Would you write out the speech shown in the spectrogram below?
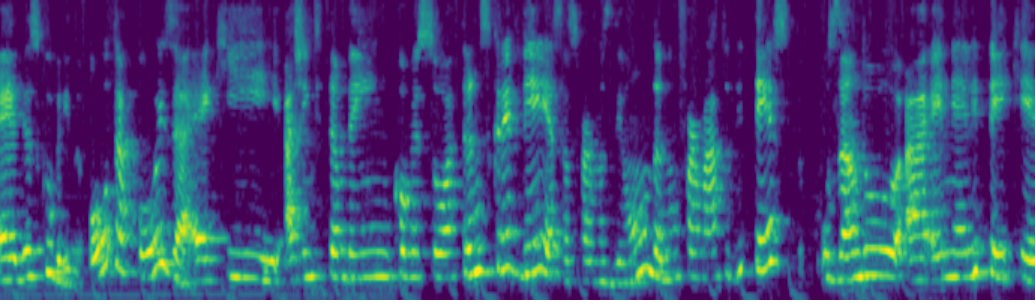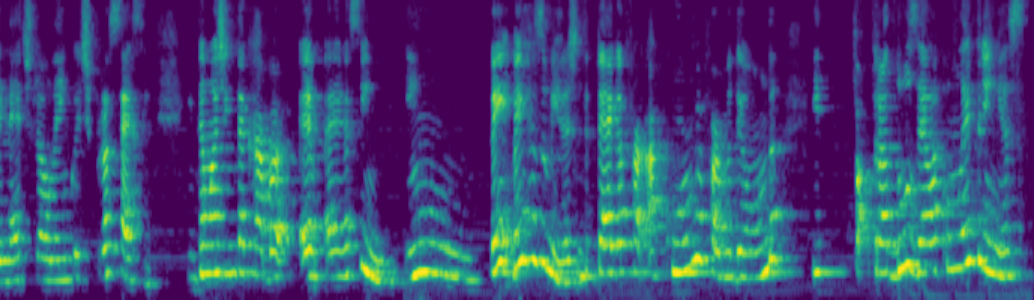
é, descobrindo. Outra coisa é que a gente também começou a transcrever essas formas de onda num formato de texto, usando a NLP, que é Natural Language Processing. Então a gente acaba, é, é assim, em, bem, bem resumido, a gente pega a, a curva, a forma de onda e traduz ela com letrinhas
